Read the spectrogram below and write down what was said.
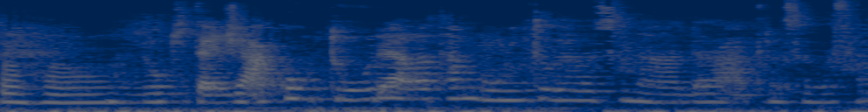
uhum. no que tange à cultura, ela está muito relacionada à transformação.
